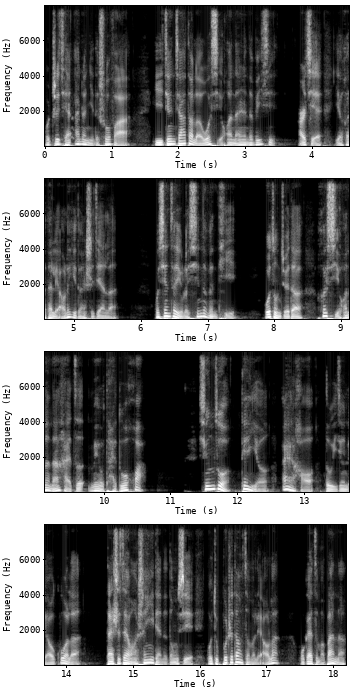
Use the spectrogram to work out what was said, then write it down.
我之前按照你的说法，已经加到了我喜欢男人的微信，而且也和他聊了一段时间了。我现在有了新的问题，我总觉得和喜欢的男孩子没有太多话，星座、电影、爱好都已经聊过了，但是再往深一点的东西，我就不知道怎么聊了。我该怎么办呢？”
